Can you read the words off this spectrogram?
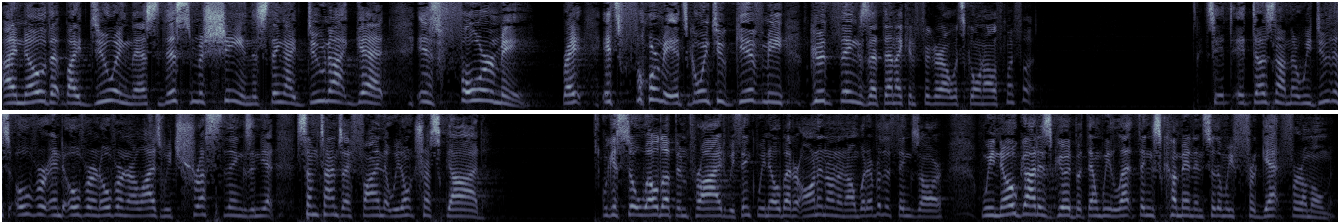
I know that by doing this, this machine, this thing I do not get, is for me, right? It's for me. It's going to give me good things that then I can figure out what's going on with my foot. See, it, it, does not matter. We do this over and over and over in our lives. We trust things, and yet sometimes I find that we don't trust God. We get so welled up in pride. We think we know better, on and on and on, whatever the things are. We know God is good, but then we let things come in, and so then we forget for a moment.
